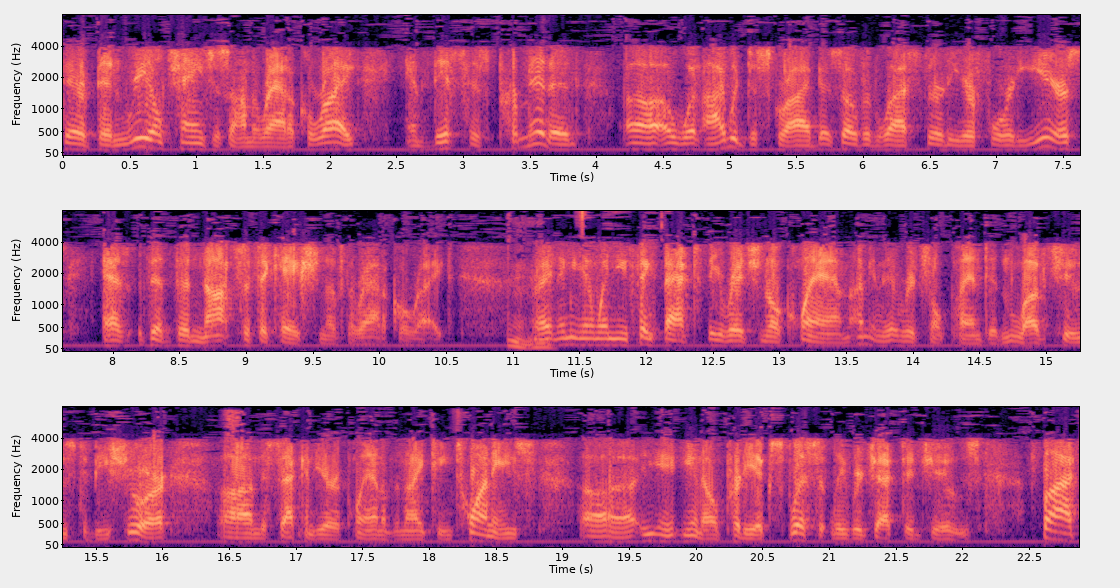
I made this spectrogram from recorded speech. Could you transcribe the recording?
there have been real changes on the radical right, and this has permitted uh, what I would describe as over the last 30 or 40 years as the, the Nazification of the radical right. Right? I mean, when you think back to the original Klan, I mean, the original Klan didn't love Jews, to be sure. Uh, the second year Klan of the 1920s, uh, you, you know, pretty explicitly rejected Jews. But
